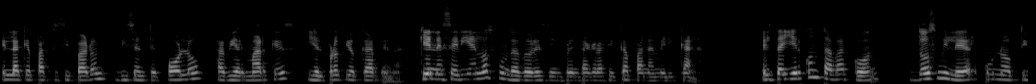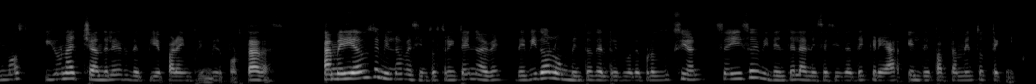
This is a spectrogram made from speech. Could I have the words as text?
en la que participaron Vicente Polo, Javier Márquez y el propio Cárdenas, quienes serían los fundadores de Imprenta Gráfica Panamericana. El taller contaba con dos Miller, un Optimus y una Chandler de pie para imprimir portadas. A mediados de 1939, debido al aumento del ritmo de producción, se hizo evidente la necesidad de crear el departamento técnico,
